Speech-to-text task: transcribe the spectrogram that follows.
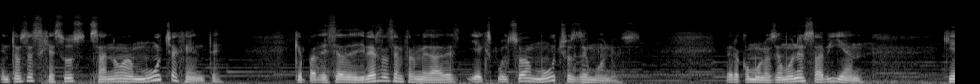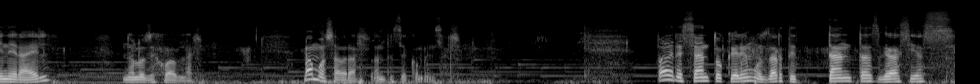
Entonces Jesús sanó a mucha gente que padecía de diversas enfermedades y expulsó a muchos demonios. Pero como los demonios sabían quién era Él, no los dejó hablar. Vamos a orar antes de comenzar. Padre Santo, queremos darte tantas gracias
